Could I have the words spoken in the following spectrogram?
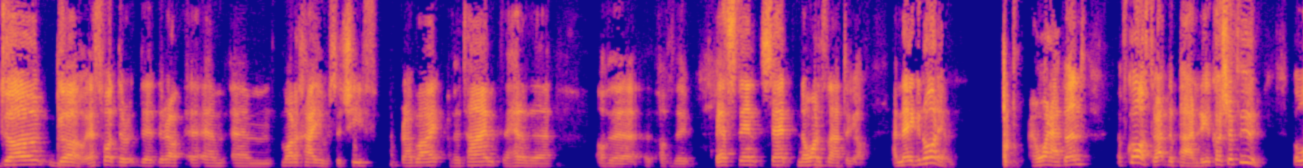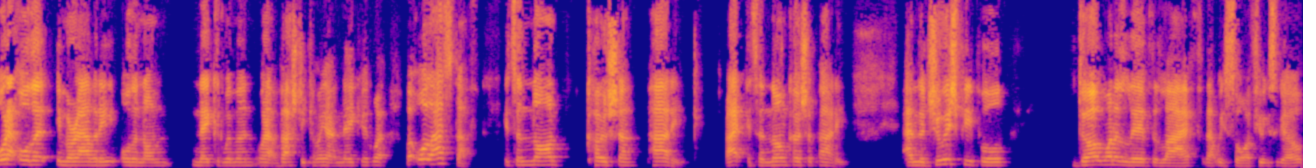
don't go. That's what the, the, the um, um, Mordechai, who was the chief rabbi of the time, the head of the of the of the Besdin, said no one's allowed to go, and they ignored him. And what happened? Of course, they're at the party, they get kosher food. But what about all the immorality, all the non-naked women? What about Vashti coming out naked? What, but all that stuff. It's a non-kosher party, right? It's a non-kosher party, and the Jewish people don't want to live the life that we saw a few weeks ago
